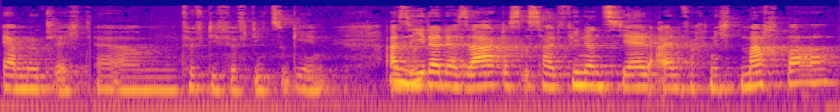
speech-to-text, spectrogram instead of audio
ermöglicht, 50-50 ähm, zu gehen. Also mhm. jeder, der sagt, es ist halt finanziell einfach nicht machbar,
